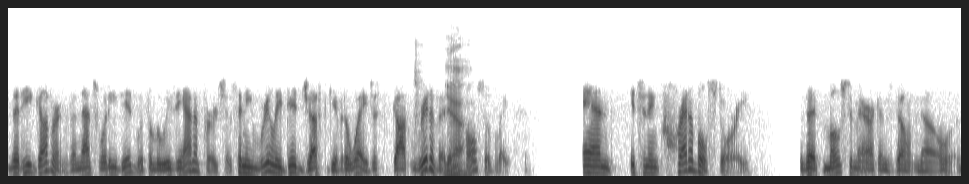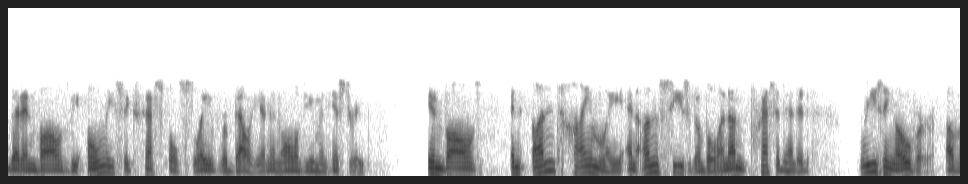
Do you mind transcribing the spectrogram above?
that he governs, and that's what he did with the Louisiana Purchase, and he really did just give it away, just got rid of it yeah. impulsively, and it's an incredible story that most Americans don't know that involves the only successful slave rebellion in all of human history involves an untimely and unseasonable and unprecedented freezing over of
